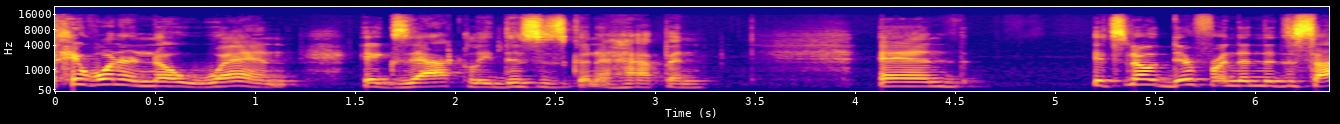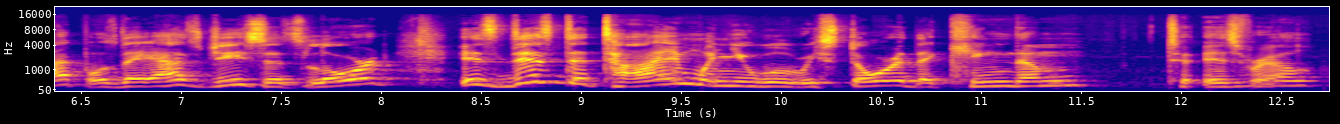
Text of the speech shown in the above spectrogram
They want to know when exactly this is going to happen. And it's no different than the disciples. They asked Jesus, Lord, is this the time when you will restore the kingdom to Israel?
